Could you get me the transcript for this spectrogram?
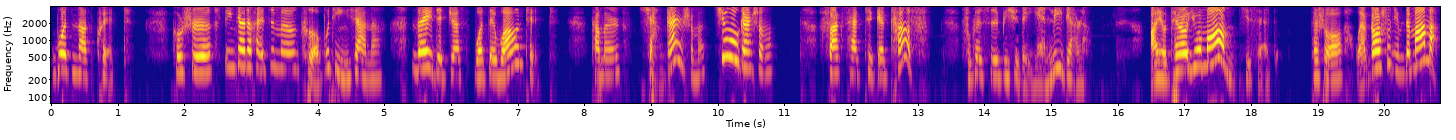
would not quit. 可是林家的孩子们可不停下呢。They did just what they wanted. 他们想干什么就干什么。Fox had to get tough. 福克斯必须得严厉点了。I'll tell your mom, he said. 他说：“我要告诉你们的妈妈。”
